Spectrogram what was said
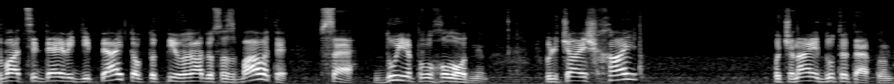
29,5, тобто пів градуса збавити, все, дує прохолодним. Включаєш хай, починає дути теплим.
